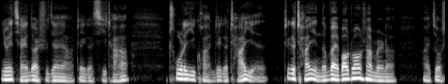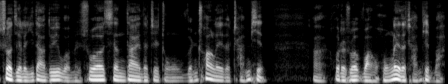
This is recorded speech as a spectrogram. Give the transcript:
因为前一段时间呀，这个喜茶出了一款这个茶饮，这个茶饮的外包装上面呢，啊就设计了一大堆我们说现在的这种文创类的产品，啊或者说网红类的产品吧。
